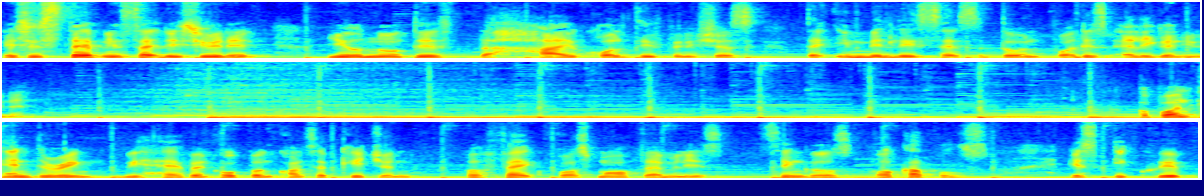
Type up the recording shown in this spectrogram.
As you step inside this unit, you'll notice the high quality finishes that immediately sets the tone for this elegant unit. Upon entering, we have an open concept kitchen, perfect for small families, singles or couples. It's equipped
